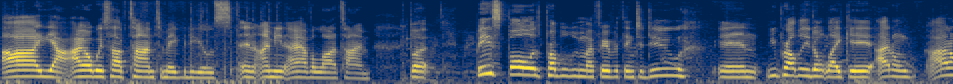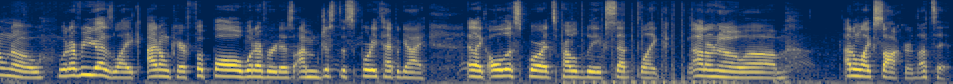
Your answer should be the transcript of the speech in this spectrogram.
uh, yeah, I always have time to make videos, and I mean, I have a lot of time. But, baseball is probably my favorite thing to do, and you probably don't like it. I don't I don't know. Whatever you guys like. I don't care. Football, whatever it is. I'm just the sporty type of guy. I like all the sports probably except like I don't know, um I don't like soccer. That's it.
